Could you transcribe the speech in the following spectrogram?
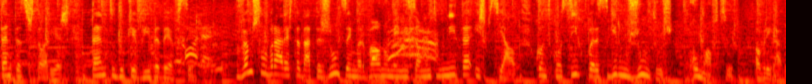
tantas histórias, tanto do que a vida deve ser. Vamos celebrar esta data juntos em Marvão numa emissão muito bonita e especial. Conto consigo para seguirmos juntos rumo ao futuro. Obrigada.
